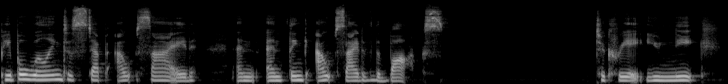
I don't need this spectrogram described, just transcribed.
people willing to step outside and, and think outside of the box to create unique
